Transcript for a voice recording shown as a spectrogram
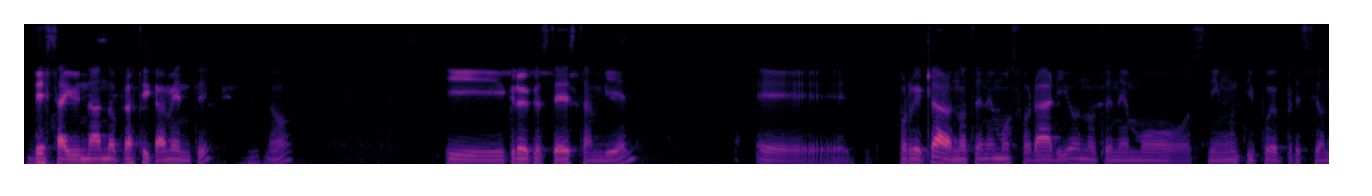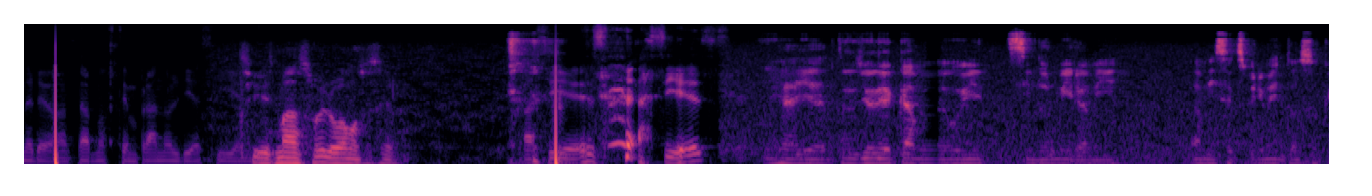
desayunando prácticamente, ¿no? Y creo que ustedes también. Eh, porque claro, no tenemos horario, no tenemos ningún tipo de presión de levantarnos temprano el día siguiente. Sí, es más, hoy lo vamos a hacer. Así es, así es. Ya, ya, entonces yo de acá me voy sin dormir a, mi, a mis experimentos, ¿ok?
